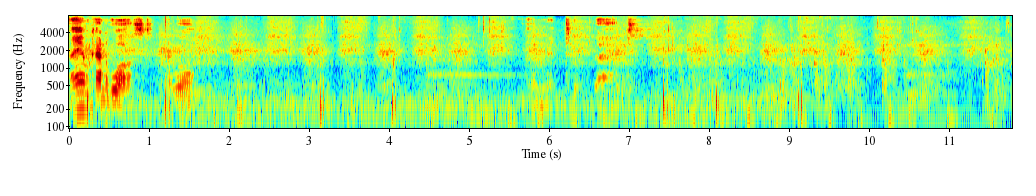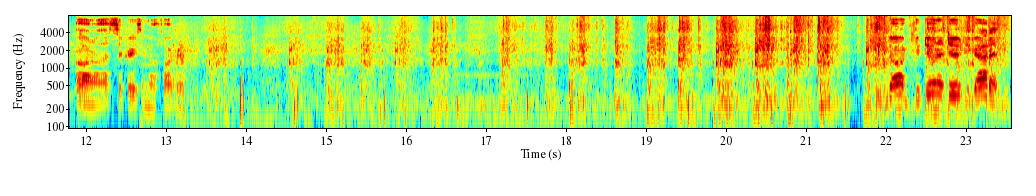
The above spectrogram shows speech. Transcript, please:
I am kind of lost. I will admit to that. Oh no, that's the crazy motherfucker. Keep going, keep doing it, dude. You got it.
